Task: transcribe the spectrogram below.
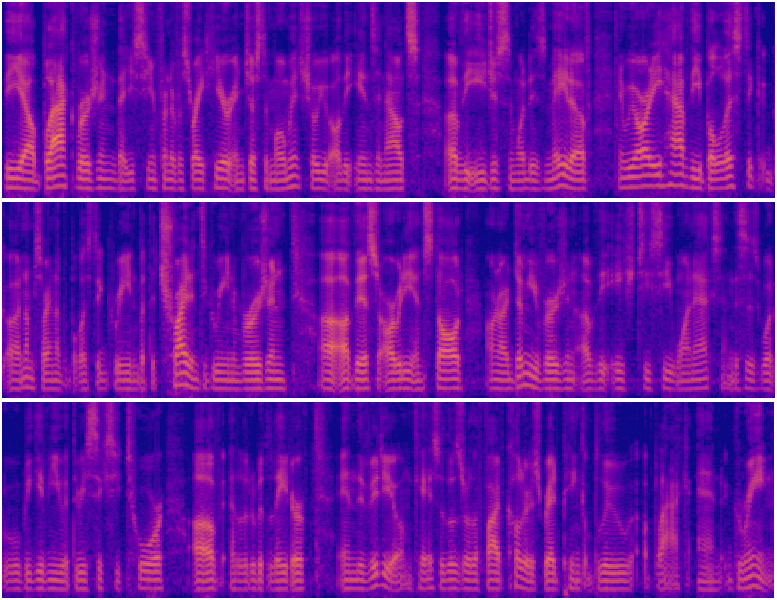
the uh, black version that you see in front of us right here in just a moment, show you all the ins and outs of the Aegis and what it is made of. And we already have the ballistic, uh, I'm sorry, not the ballistic green, but the trident green version uh, of this already installed on our dummy version of the HTC One X. And this is what we'll be giving you a 360 tour of a little bit later in the video. Okay, so those are the five colors, red, pink, blue, black, and green.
